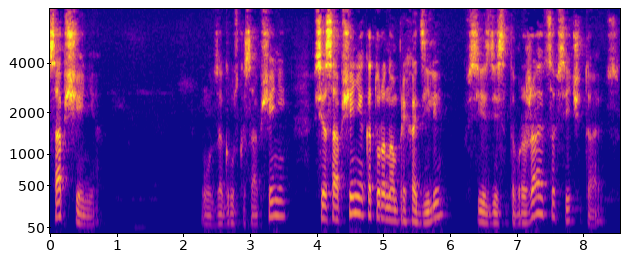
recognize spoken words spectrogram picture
Сообщения. Вот загрузка сообщений. Все сообщения, которые нам приходили, все здесь отображаются, все читаются.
